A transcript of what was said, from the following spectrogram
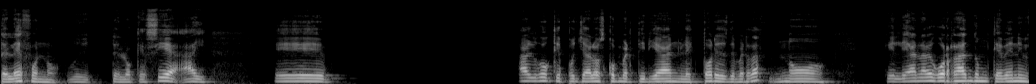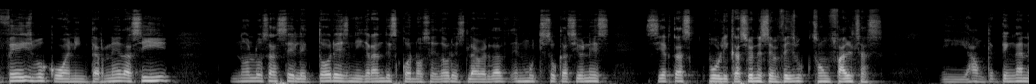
teléfono, de lo que sea, hay. Eh, algo que pues ya los convertiría en lectores de verdad, no que lean algo random que ven en Facebook o en internet así, no los hace lectores ni grandes conocedores, la verdad en muchas ocasiones ciertas publicaciones en Facebook son falsas y aunque tengan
